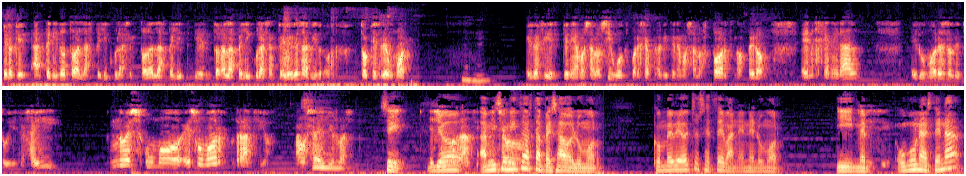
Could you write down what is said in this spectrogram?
pero que han tenido todas las películas. En todas las, peli- en todas las películas anteriores ha habido toques de humor. Es decir, teníamos a los Ewoks, por ejemplo, aquí tenemos a los Porks, ¿no? Pero humor es lo que tú dices. Ahí no es humor, es humor rancio. Vamos a decirlo así. Sí, Es yo rancio. a mí se me hizo hasta pesado el humor. Con BB8 se ceban en el humor. Y me, Sí, sí. hubo una escena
